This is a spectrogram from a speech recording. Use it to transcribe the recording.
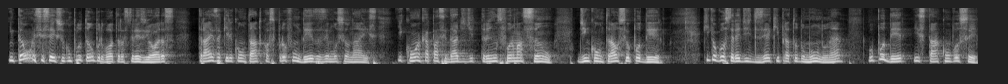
Então, esse sexto com Plutão, por volta das 13 horas, traz aquele contato com as profundezas emocionais e com a capacidade de transformação, de encontrar o seu poder. O que, eu gostaria de dizer aqui para todo mundo, né? O poder está com você.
